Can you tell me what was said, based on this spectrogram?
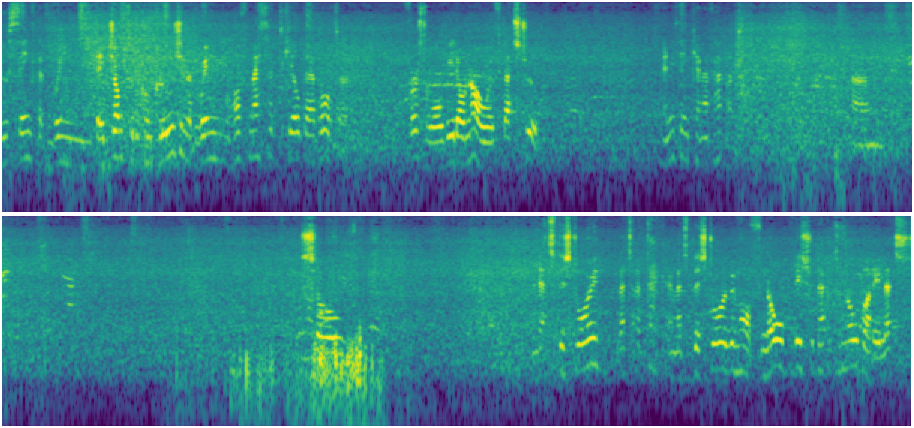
you think that Wim, they jump to the conclusion that Wim Hof method killed their daughter. First of all, we don't know if that's true. Anything can have happened. Um, so let's destroy, let's attack, and let's destroy Wim Hof. No, this should happen to nobody. Let's.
